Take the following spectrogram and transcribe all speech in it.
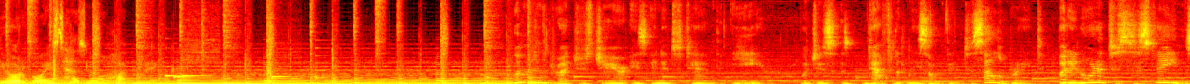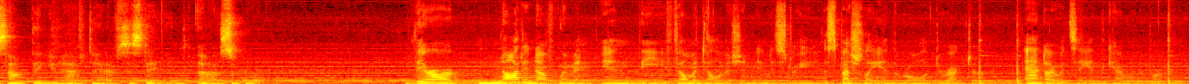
Your voice has no heartbreak. Women in the Director's Chair is in its 10th year, which is definitely something to celebrate. But in order to sustain something, you have to have sustained uh, support. There are not enough women in the film and television industry, especially in the role of director, and I would say in the camera department.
